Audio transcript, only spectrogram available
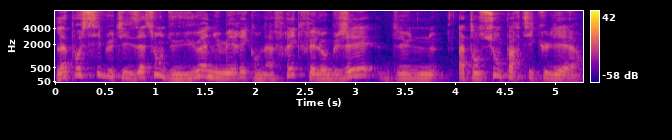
La possible utilisation du yuan numérique en Afrique fait l'objet d'une attention particulière.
